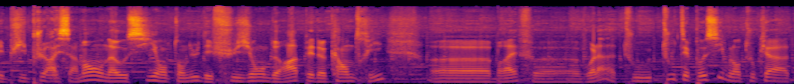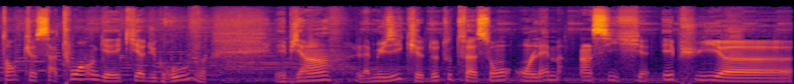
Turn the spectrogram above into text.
Et puis plus récemment, on a aussi entendu des fusions de rap et de country. Euh, bref, voilà, tout est possible en tout cas, tant que ça twang et qu'il y a du groove. Eh bien, la musique, de toute façon, on l'aime ainsi. Et puis, euh,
